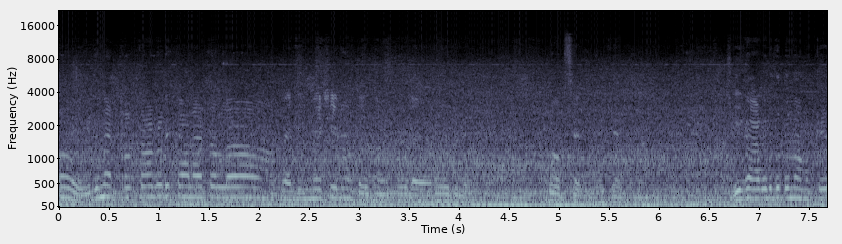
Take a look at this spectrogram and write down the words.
ഓ ഇത് മെട്രോ കാർഡ് എടുക്കാനായിട്ടുള്ള വെൻഡിങ് മെഷീൻ ഉണ്ട് നമുക്ക് ഇവിടെ റോഡിൽ റോഡ് സൈഡിലേക്ക് ഈ കാർഡ് എടുത്തിട്ട് നമുക്ക്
